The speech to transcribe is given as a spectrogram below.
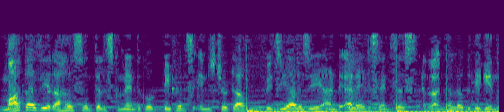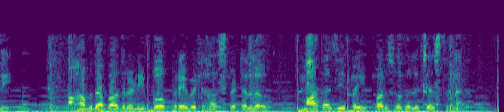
మాతాజీ రహస్యం తెలుసుకునేందుకు defence institute of physiology and allied sciences రంగంలోకి దిగింది. అహ్మదాబాద్లోని ఓ ప్రైవేట్ హాస్పిటల్లో మాతాజీపై పరిశోధనలు చేస్తున్నారు.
